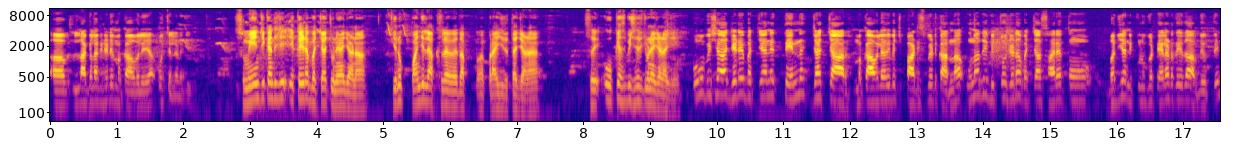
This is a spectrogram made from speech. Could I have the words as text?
ਅਲੱਗ-ਅਲੱਗ ਜਿਹੜੇ ਮੁਕਾਬਲੇ ਆ, ਉਹ ਚੱਲਣਗੇ। ਸੁਮੀਨ ਜੀ ਕਹਿੰਦੇ ਜੀ ਇੱਕ ਜਿਹੜਾ ਬੱਚਾ ਚੁਣਿਆ ਜਾਣਾ, ਜਿਹਨੂੰ 5 ਲੱਖ ਦਾ ਪ੍ਰਾਈਜ਼ ਦਿੱਤਾ ਜਾਣਾ ਸੋ ਉਹ ਕਿਸ ਵਿਸ਼ੇ ਤੇ ਚੁਣਿਆ ਜਾਣਾ ਜੀ? ਉਹ ਵਿਸ਼ਾ ਜਿਹੜੇ ਬੱਚਿਆਂ ਨੇ ਤਿੰਨ ਜਾਂ ਚਾਰ ਮੁਕਾਬਲਿਆਂ ਦੇ ਵਿੱਚ ਪਾਰਟਿਸਿਪੇਟ ਕਰਨਾ ਉਹਨਾਂ ਦੇ ਵਿੱਚੋਂ ਜਿਹੜਾ ਬੱਚਾ ਸਾਰਿਆਂ ਤੋਂ ਵਧੀਆ ਨਿਕਲੂਗਾ ਟੈਲੈਂਟ ਦੇ ਆਧਾਰ ਦੇ ਉੱਤੇ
